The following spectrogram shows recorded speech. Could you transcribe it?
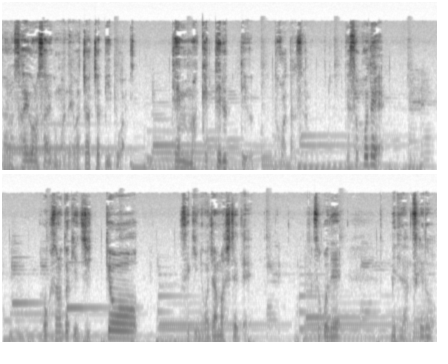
あの最後の最後までわちゃわちゃピーポーが1点負けてるっていうところだったんですよ。でそこで僕その時実況席にお邪魔しててそこで見てたんですけど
